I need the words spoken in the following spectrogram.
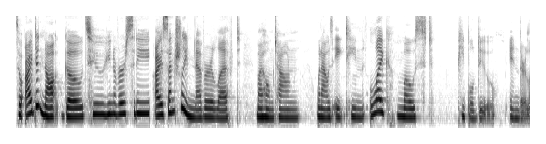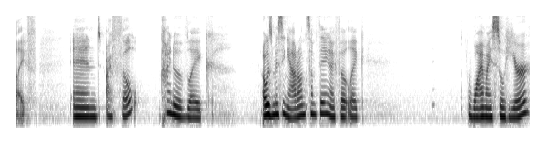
So I did not go to university. I essentially never left my hometown when I was 18, like most people do in their life. And I felt kind of like I was missing out on something. I felt like, why am I still here?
